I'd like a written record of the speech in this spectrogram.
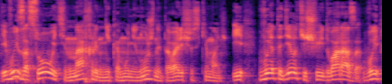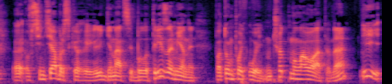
И вы засовываете нахрен никому не нужный товарищеский матч. И вы это делаете еще и два раза. Вы э, в сентябрьской Лиге наций было три замены, потом понял, ой, ну что-то маловато, да? И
